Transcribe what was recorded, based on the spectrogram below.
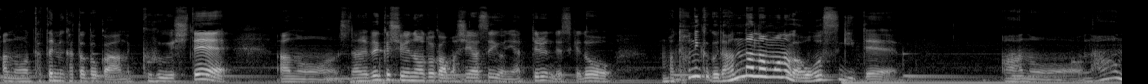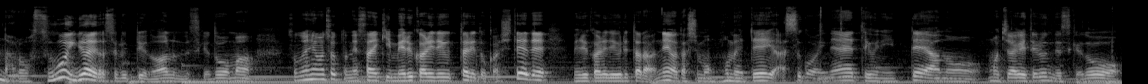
あの畳み方とか工夫してあのなるべく収納とかもしやすいようにやってるんですけど、まあ、とにかく旦那のものが多すぎてあのなんだろうすごいイライラするっていうのはあるんですけどまあその辺はちょっとね最近メルカリで売ったりとかしてでメルカリで売れたらね私も褒めて「いやすごいね」っていうふうに言ってあの持ち上げてるんですけど、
